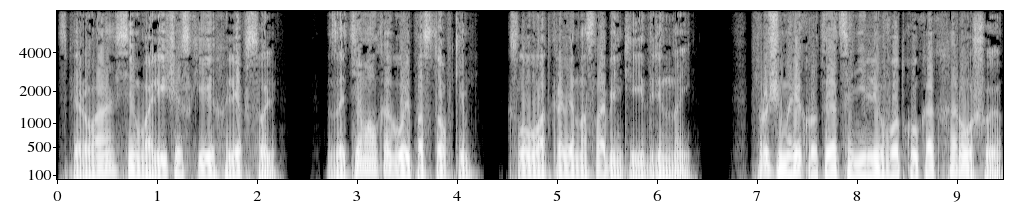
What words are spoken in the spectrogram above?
Сперва символический хлеб-соль, затем алкоголь по стопке, к слову, откровенно слабенький и дрянной. Впрочем, рекруты оценили водку как хорошую,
